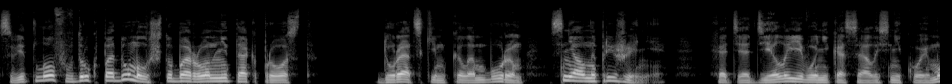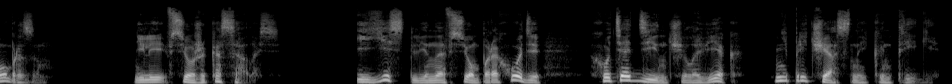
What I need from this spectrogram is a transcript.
Светлов вдруг подумал, что барон не так прост. Дурацким каламбуром снял напряжение, хотя дело его не касалось никоим образом. Или все же касалось? И есть ли на всем пароходе хоть один человек, не причастный к интриге?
